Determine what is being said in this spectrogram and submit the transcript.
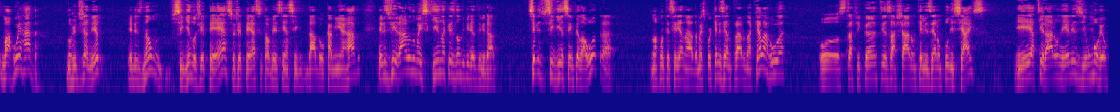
uma rua errada, no Rio de Janeiro. Eles não seguindo o GPS, o GPS talvez tenha dado o caminho errado, eles viraram numa esquina que eles não deveriam ter virado. Se eles seguissem pela outra, não aconteceria nada, mas porque eles entraram naquela rua, os traficantes acharam que eles eram policiais e atiraram neles e um morreu.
